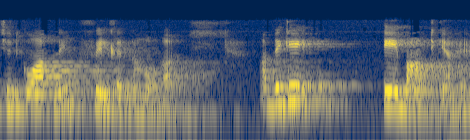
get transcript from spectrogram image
जिनको आपने फिल करना होगा। अब देखिए ए पार्ट क्या है?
